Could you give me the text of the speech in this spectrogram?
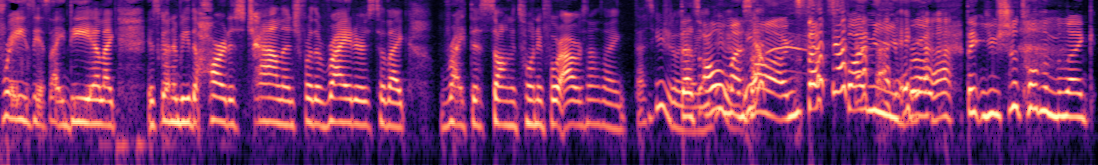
craziest idea like it's going to be the hardest challenge for the writers to like write this song in 24 hours and i was like that's usually That's all of do." my Yeah. songs. That's funny, bro. Yeah. That you should have told them like,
